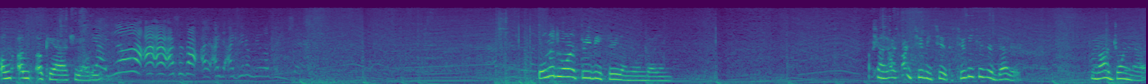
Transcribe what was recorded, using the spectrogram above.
Um, um, okay, actually, yeah. Yeah, no, I, I, I forgot. I, I, I didn't realize what you said. Only if you want a 3v3, then you'll invite him. Actually, I, I find 2v2, because 2v2s are better. Do not join that.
